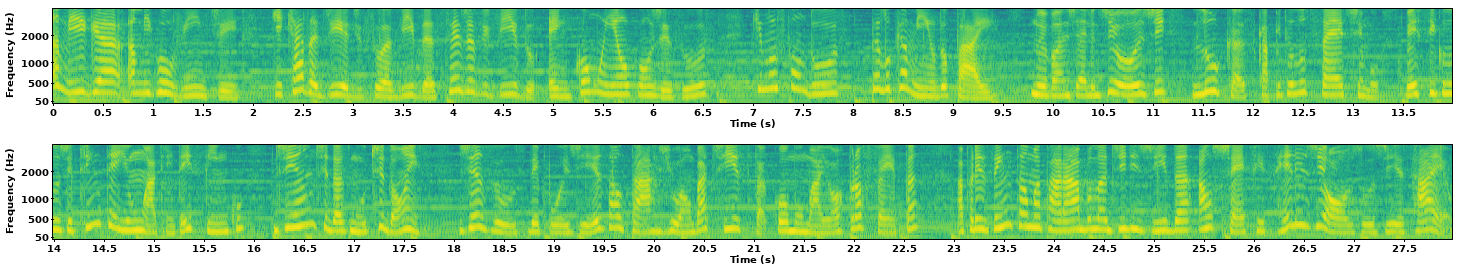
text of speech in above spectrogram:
Amiga, amigo ouvinte, que cada dia de sua vida seja vivido em comunhão com Jesus, que nos conduz pelo caminho do Pai. No evangelho de hoje, Lucas, capítulo 7, versículos de 31 a 35, diante das multidões, Jesus, depois de exaltar João Batista como o maior profeta, apresenta uma parábola dirigida aos chefes religiosos de Israel.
